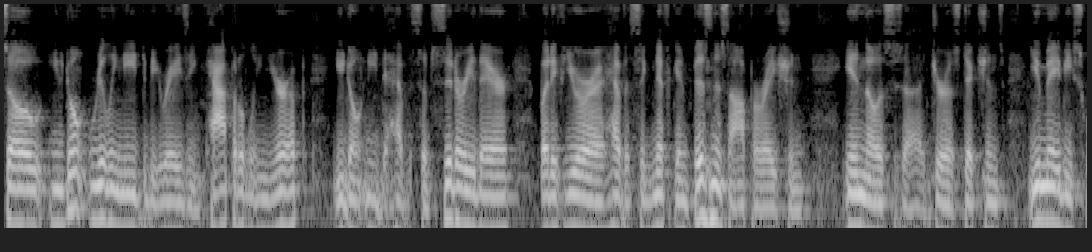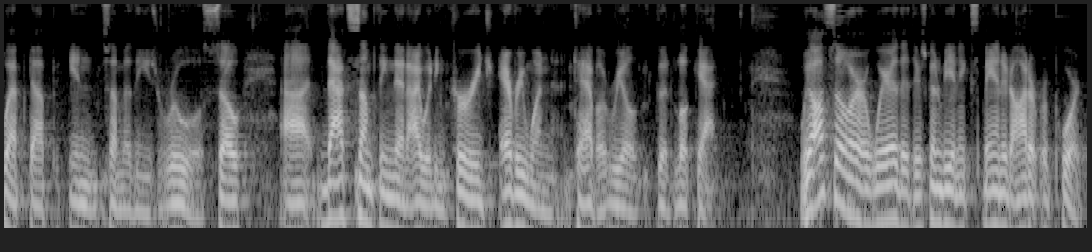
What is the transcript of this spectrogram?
So you don't really need to be raising capital in Europe. You don't need to have a subsidiary there. But if you have a significant business operation in those uh, jurisdictions, you may be swept up in some of these rules. So uh, that's something that I would encourage everyone to have a real good look at. We also are aware that there's going to be an expanded audit report.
